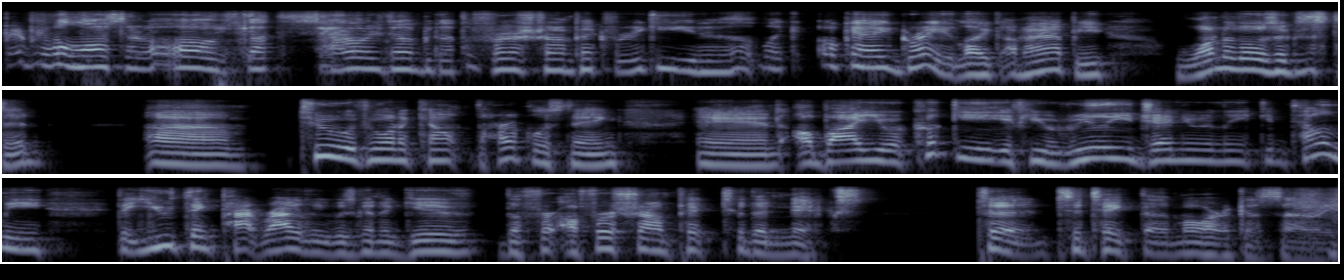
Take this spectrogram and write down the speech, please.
people lost their oh, he got the salary dump, he got the first round pick for Iggy, and uh, like, okay, great, like I'm happy. One of those existed. Um, two, if you want to count the Harkless thing, and I'll buy you a cookie if you really genuinely can tell me that you think Pat Riley was gonna give the a first round pick to the Knicks to to take the Moharka salary.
